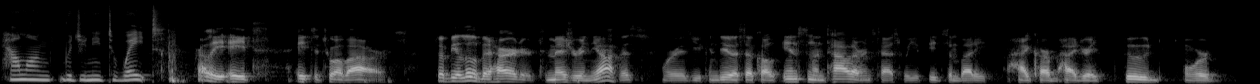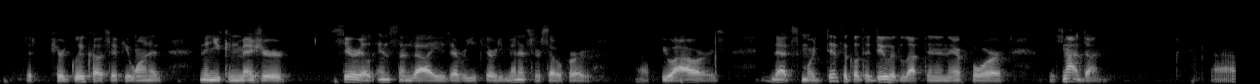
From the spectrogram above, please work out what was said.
how long would you need to wait? Probably eight, eight to 12 hours. So it'd be a little bit harder to measure in the office, whereas you can do a so called insulin tolerance test where you feed somebody a high carbohydrate food or just pure glucose if you wanted. And then you can measure serial insulin values every 30 minutes or so for a few hours. That's more difficult to do with leptin, and therefore it's not done. Uh,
